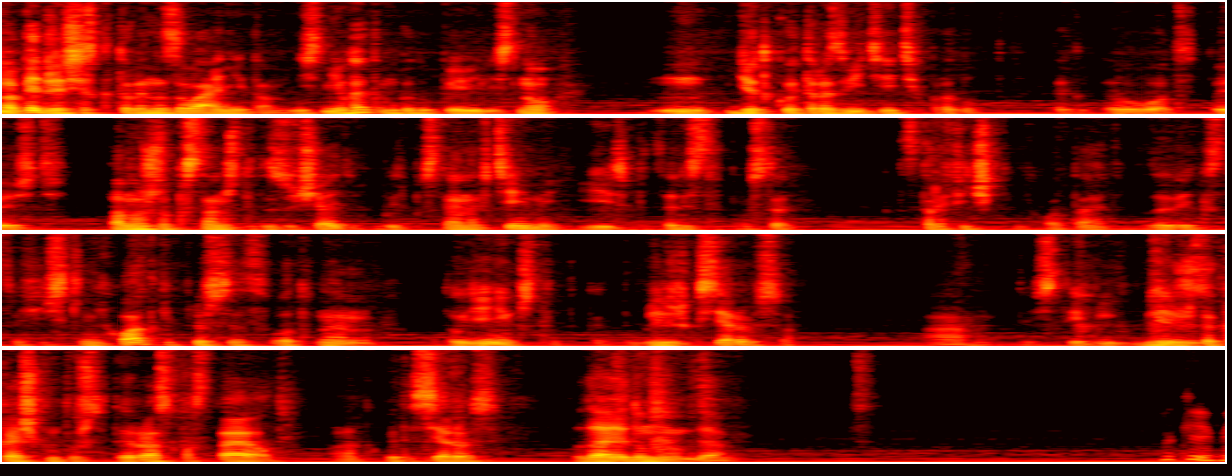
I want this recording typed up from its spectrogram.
ну, опять же, сейчас, которые называю, они там не, в этом году появились, но идет какое-то развитие этих продуктов, так, вот, то есть там нужно постоянно что-то изучать, быть постоянно в теме, и специалистов просто катастрофически не хватает. За катастрофические нехватки, плюс это вот, наверное, поток денег, что ты как-то ближе к сервису, а, то есть ты ближе к заказчикам, потому что ты раз поставил а, какой-то сервис, то да, я думаю, да. Окей.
